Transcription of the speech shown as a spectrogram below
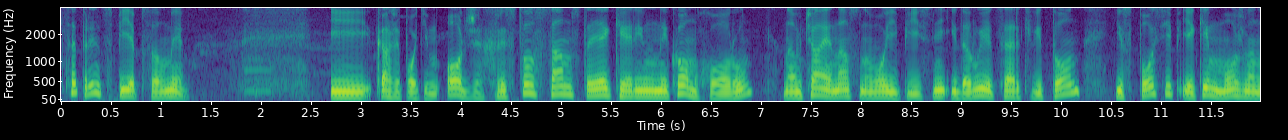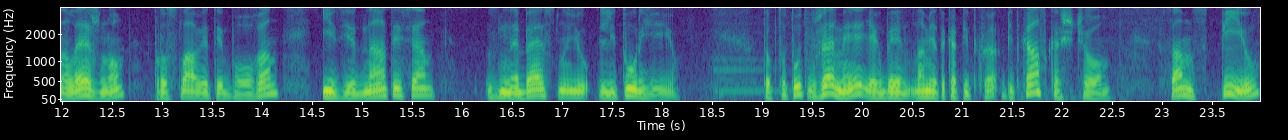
це, в принципі, є псалми. І каже потім: Отже, Христос сам стає керівником хору, навчає нас нової пісні і дарує церкві тон і спосіб, яким можна належно прославити Бога і з'єднатися з небесною літургією. Тобто тут вже ми, якби нам є така підказка, що сам спів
